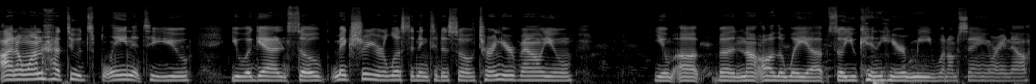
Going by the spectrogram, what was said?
I don't want to have to explain it to you you again. So make sure you're listening to this. So turn your volume you up, but not all the way up, so you can hear me what I'm saying right now.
